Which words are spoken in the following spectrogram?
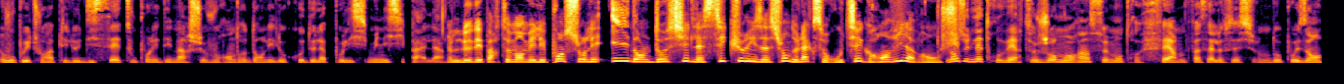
Vous pouvez toujours appeler le 17 ou pour les démarches vous rendre dans les locaux de la police municipale. Le département met les points sur les i dans le dossier de la sécurisation de l'axe routier Grandville-Avranches. Dans une lettre ouverte, Jean Morin se montre ferme face à l'association d'opposants.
